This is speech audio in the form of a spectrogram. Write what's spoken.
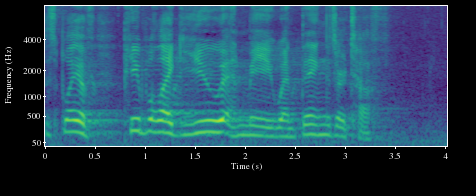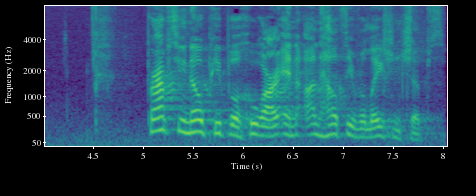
Display of people like you and me when things are tough. Perhaps you know people who are in unhealthy relationships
